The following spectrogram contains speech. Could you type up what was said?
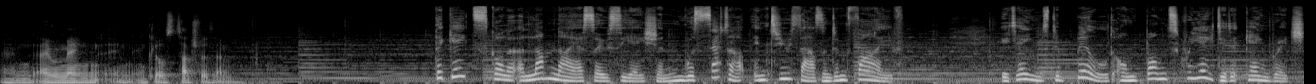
and I remain in, in close touch with them. The Gates Scholar Alumni Association was set up in 2005. It aims to build on bonds created at Cambridge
